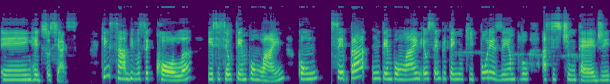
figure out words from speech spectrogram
em redes sociais. Quem sabe você cola esse seu tempo online com para um tempo online, eu sempre tenho que, por exemplo, assistir um TED,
